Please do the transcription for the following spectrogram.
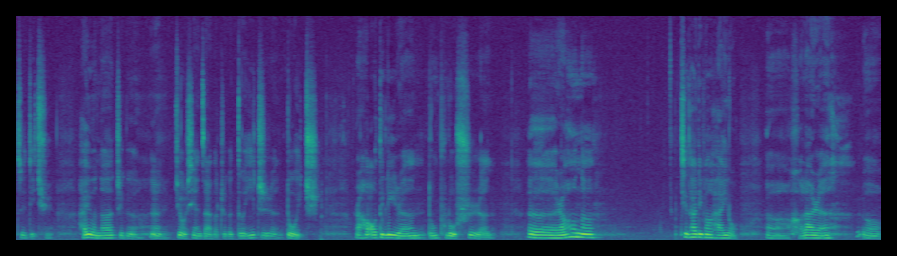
这地区，还有呢这个嗯就是现在的这个德意志人 Deutsch，然后奥地利人、东普鲁士人，呃，然后呢，其他地方还有呃荷兰人，呃，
